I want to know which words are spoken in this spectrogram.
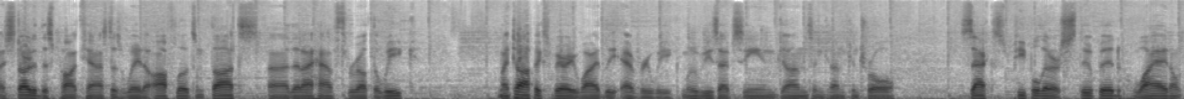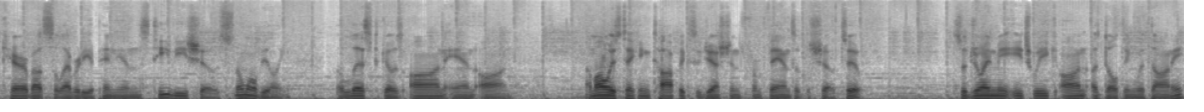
I started this podcast as a way to offload some thoughts uh, that I have throughout the week my topics vary widely every week movies I've seen, guns and gun control, sex, people that are stupid, why I don't care about celebrity opinions, TV shows, snowmobiling. The list goes on and on. I'm always taking topic suggestions from fans of the show, too. So join me each week on Adulting with Donnie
